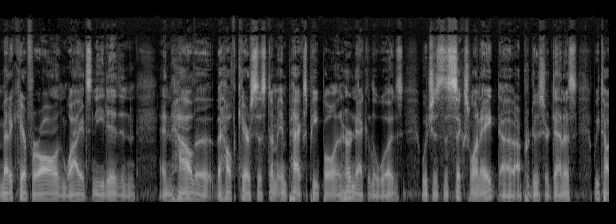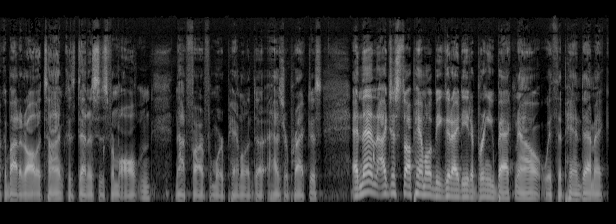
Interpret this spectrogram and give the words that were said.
Medicare for all and why it's needed and and how the the healthcare system impacts people in her neck of the woods, which is the 618. Uh, our producer Dennis, we talk about it all the time because Dennis is from Alton, not far from where Pamela has her practice. And then I just thought Pamela would be a good idea to bring you back now with the pandemic.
